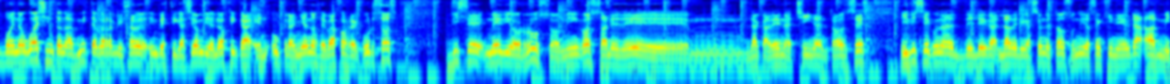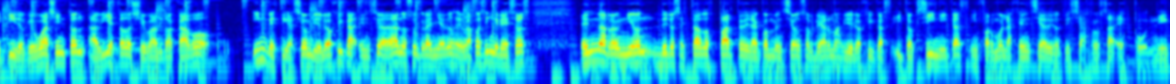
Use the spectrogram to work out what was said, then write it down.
Bueno, Washington admite haber realizado investigación biológica en ucranianos de bajos recursos. Dice medio ruso, amigos, sale de mm, la cadena china entonces Y dice que una la delegación de Estados Unidos en Ginebra ha admitido que Washington había estado llevando a cabo investigación biológica en ciudadanos ucranianos de bajos ingresos en una reunión de los estados parte de la Convención sobre Armas Biológicas y Toxínicas, informó la agencia de noticias rusa Sputnik.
